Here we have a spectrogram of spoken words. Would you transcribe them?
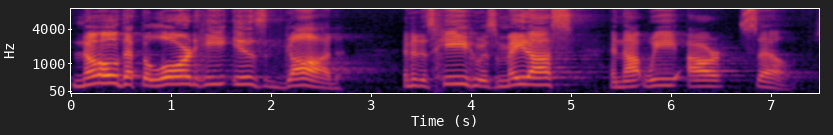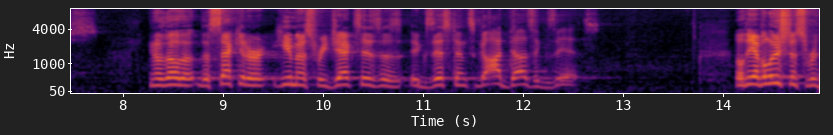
Know that the Lord, he is God, and it is he who has made us and not we ourselves. You know, though the, the secular humanist rejects his existence, God does exist. Though the evolutionist re-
